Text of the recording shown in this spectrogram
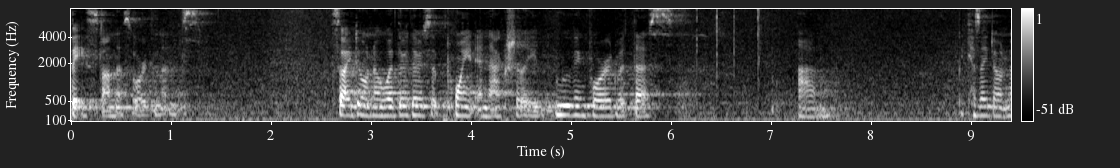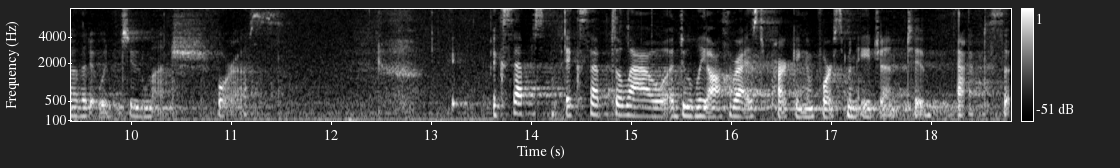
based on this ordinance. So I don't know whether there's a point in actually moving forward with this, um, because I don't know that it would do much for us. Except, except allow a duly authorized parking enforcement agent to act, so.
